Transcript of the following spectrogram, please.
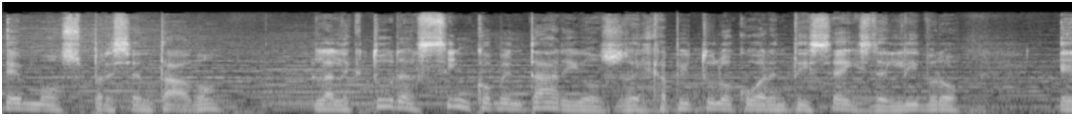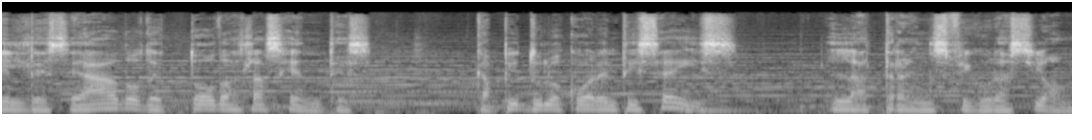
Hemos presentado la lectura sin comentarios del capítulo 46 del libro El deseado de todas las gentes, capítulo 46, la transfiguración.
